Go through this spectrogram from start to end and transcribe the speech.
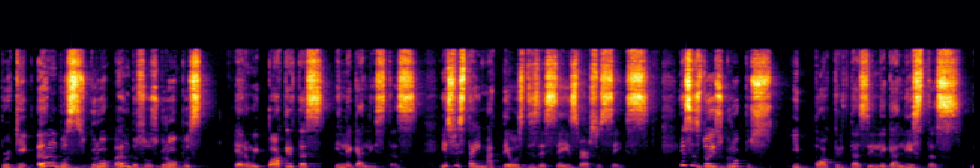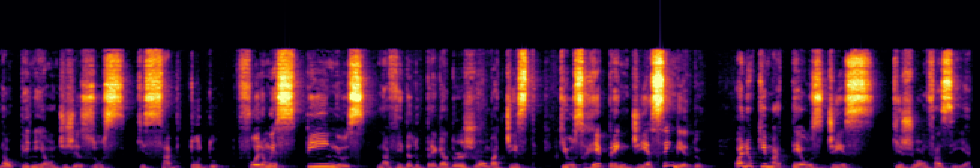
porque ambos, ambos os grupos eram hipócritas e legalistas. Isso está em Mateus 16, verso 6. Esses dois grupos, hipócritas e legalistas, na opinião de Jesus, que sabe tudo, foram espinhos na vida do pregador João Batista, que os repreendia sem medo. Olha o que Mateus diz que João fazia.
